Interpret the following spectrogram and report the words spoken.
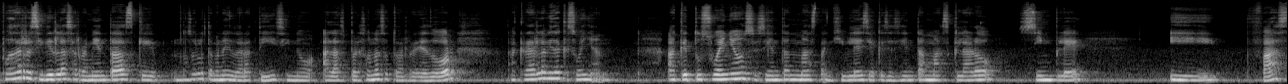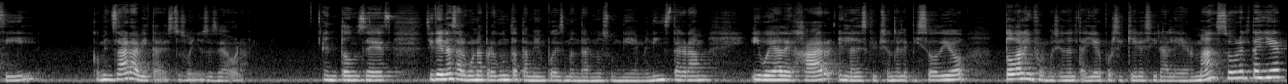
puedas recibir las herramientas que no solo te van a ayudar a ti, sino a las personas a tu alrededor a crear la vida que sueñan, a que tus sueños se sientan más tangibles y a que se sienta más claro, simple y fácil comenzar a habitar estos sueños desde ahora. Entonces, si tienes alguna pregunta, también puedes mandarnos un DM en Instagram y voy a dejar en la descripción del episodio toda la información del taller por si quieres ir a leer más sobre el taller.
